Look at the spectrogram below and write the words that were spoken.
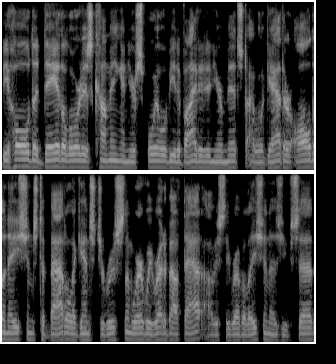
Behold, a day of the Lord is coming, and your spoil will be divided in your midst. I will gather all the nations to battle against Jerusalem. Where have we read about that? Obviously, Revelation, as you've said.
